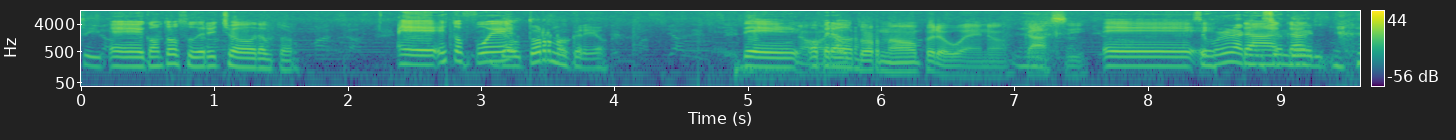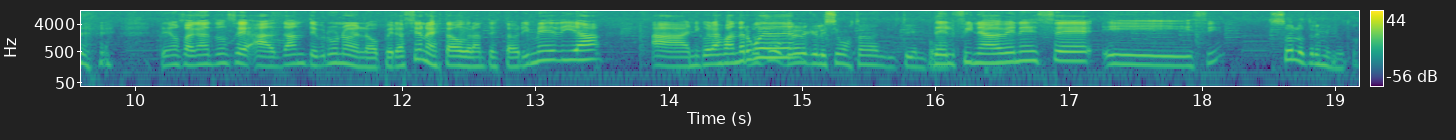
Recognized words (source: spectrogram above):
Sí. eh, con todo su derecho de autor. Eh, esto fue De autor no creo. De No, operador. el autor no, pero bueno, casi. Eh, Se pone una canción acá- de él. Tenemos acá entonces a Dante Bruno en la operación, ha estado durante esta hora y media. A Nicolás Van der No puedo creer que lo hicimos tan al tiempo. Delfina Benese y. ¿Sí? Solo tres minutos.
